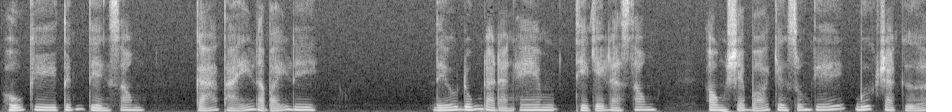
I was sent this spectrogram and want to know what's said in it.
Hữu Kỳ tính tiền xong, cả thảy là bảy ly. Nếu đúng là đàn em thì vậy là xong, ông sẽ bỏ chân xuống ghế bước ra cửa.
